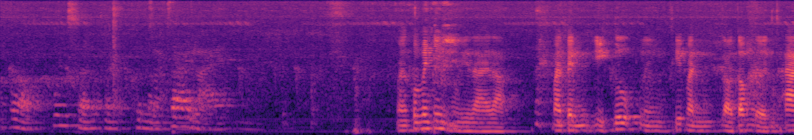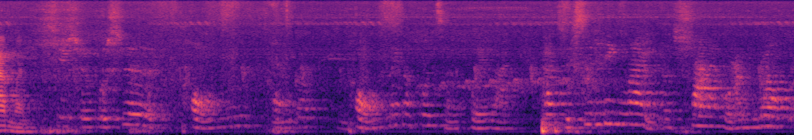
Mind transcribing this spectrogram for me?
那个婚神可可能再来。 มันก็ไม่ใช่หนุยลายหรอกมันเป็นอีกรูปหนึ่งที่มันเราต้องเดินข้ามมัน 其实不是同同个同那个婚神回来，它只是另外一个山，我们要过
